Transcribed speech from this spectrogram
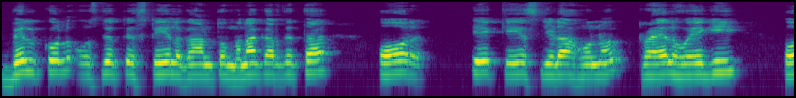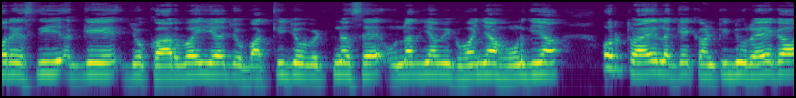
ਬਿਲਕੁਲ ਉਸ ਦੇ ਉੱਤੇ ਸਟੇ ਲਗਾਉਣ ਤੋਂ ਮਨਾ ਕਰ ਦਿੱਤਾ ਔਰ ਇਹ ਕੇਸ ਜਿਹੜਾ ਹੁਣ ਟ੍ਰਾਇਲ ਹੋਏਗੀ ਔਰ ਇਸ ਦੀ ਅੱਗੇ ਜੋ ਕਾਰਵਾਈ ਹੈ ਜੋ ਬਾਕੀ ਜੋ ਵਿਟਨੈਸ ਹੈ, ਉਹਨਾਂ ਦੀਆਂ ਵੀ ਗਵਾਹੀਆਂ ਹੋਣਗੀਆਂ ਔਰ ਟ੍ਰਾਇਲ ਅੱਗੇ ਕੰਟੀਨਿਊ ਰਹੇਗਾ।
